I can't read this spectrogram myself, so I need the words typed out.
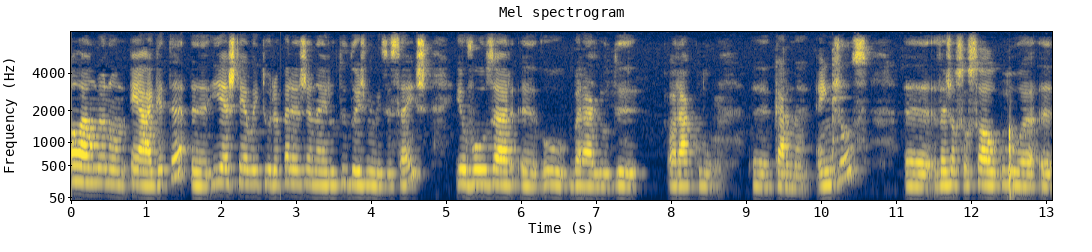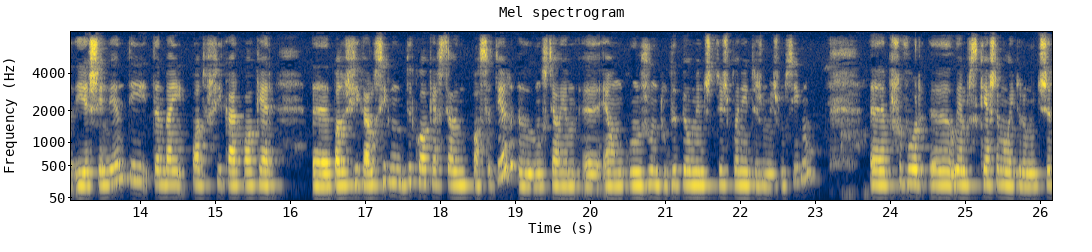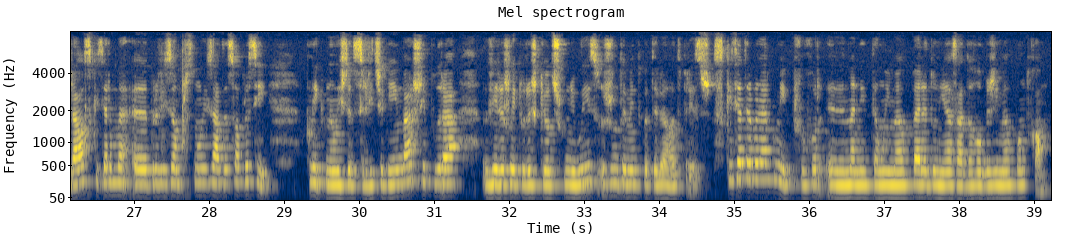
Olá, o meu nome é Agatha eh, e esta é a leitura para janeiro de 2016. Eu vou usar eh, o baralho de Oráculo eh, Karma Angels. Veja o seu Sol, Lua e Ascendente e também pode verificar qualquer pode verificar o signo de qualquer stellium que possa ter. Um stellium é um conjunto de pelo menos três planetas no mesmo signo. por favor, lembre-se que esta é uma leitura muito geral. Se quiser uma previsão personalizada só para si, clique na lista de serviços aqui em baixo e poderá ver as leituras que eu disponibilizo juntamente com a tabela de preços. Se quiser trabalhar comigo, por favor, eh, mande então um e-mail para duniazada.gmail.com.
